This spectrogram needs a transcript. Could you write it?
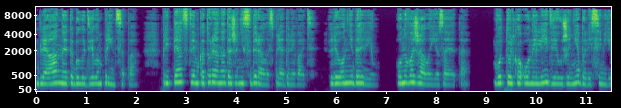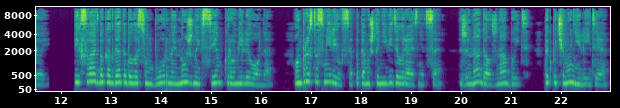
Для Анны это было делом принципа, препятствием, которое она даже не собиралась преодолевать. Леон не давил, он уважал ее за это. Вот только он и Лидия уже не были семьей. Их свадьба когда-то была сумбурной, нужной всем, кроме Леона. Он просто смирился, потому что не видел разницы. Жена должна быть. Так почему не Лидия?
